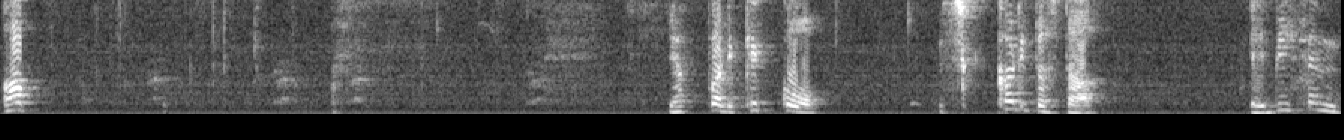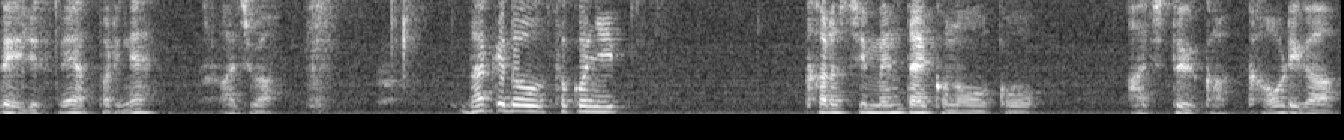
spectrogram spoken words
あやっぱり結構しっかりとしたエビせんべいですねやっぱりね味は。だけどそこにからし明太子のこう味というか香りが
